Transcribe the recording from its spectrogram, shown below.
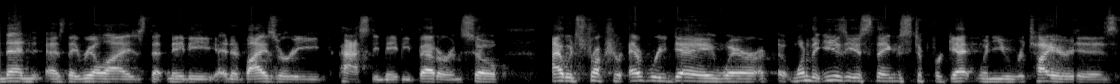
and then as they realize that maybe an advisory capacity may be better. And so I would structure every day where uh, one of the easiest things to forget when you retire is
